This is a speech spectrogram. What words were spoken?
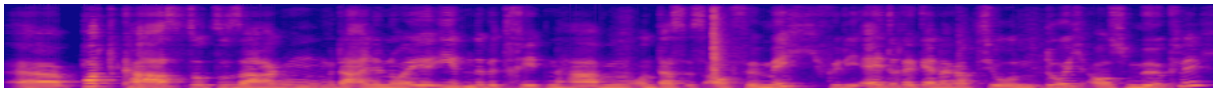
äh, Podcast sozusagen da eine neue Ebene betreten haben. Und das ist auch für mich, für die ältere Generation durchaus möglich.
